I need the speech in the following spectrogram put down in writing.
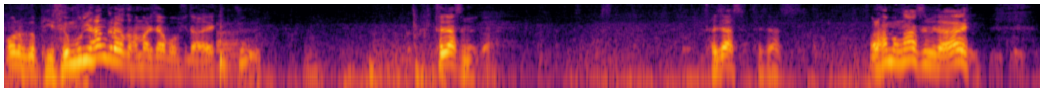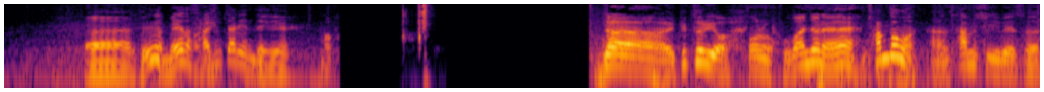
오늘 그 비스무리한 거라도 한 마리 잡아봅시다. 터졌습니까? 터졌어, 터졌어. 오늘 한방 나왔습니다. 아, 그 메다 40짜리인데, 그. 자, 빅토리오. 오늘 후반전에 참돔은 한 30에서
